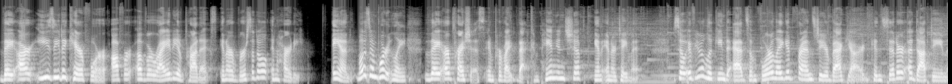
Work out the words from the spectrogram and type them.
They are easy to care for, offer a variety of products, and are versatile and hardy. And most importantly, they are precious and provide that companionship and entertainment. So, if you're looking to add some four legged friends to your backyard, consider adopting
